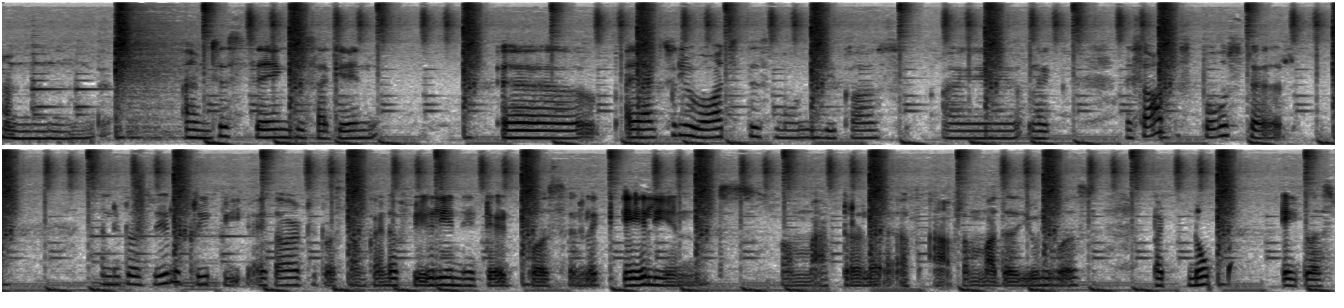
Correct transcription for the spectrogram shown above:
And i'm just saying this again. Uh, i actually watched this movie because i like i saw this poster and it was really creepy. I thought it was some kind of alienated person like aliens from after uh, from other universe but nope it was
